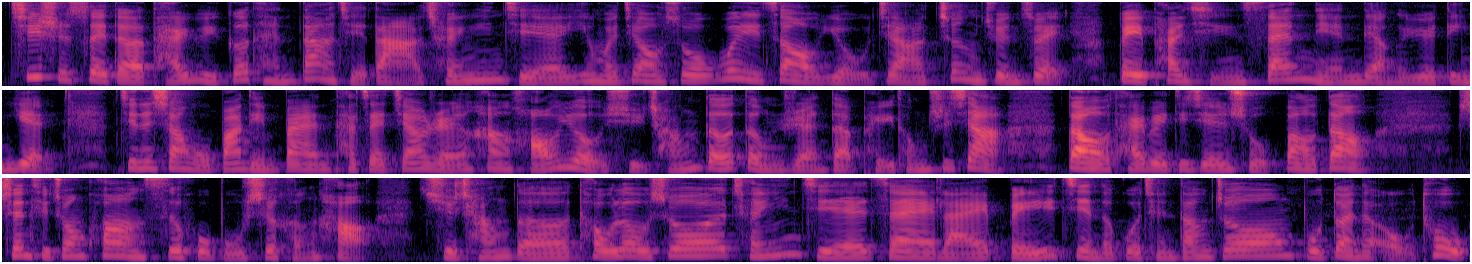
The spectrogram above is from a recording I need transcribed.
七十岁的台语歌坛大姐大陈英杰，因为教唆伪造有价证券罪，被判刑三年两个月定谳。今天上午八点半，他在家人和好友许常德等人的陪同之下，到台北地检署报到。身体状况似乎不是很好。许常德透露说，陈英杰在来北检的过程当中不断的呕吐，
